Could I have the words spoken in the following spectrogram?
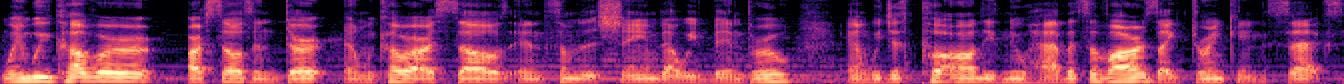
When we cover ourselves in dirt and we cover ourselves in some of the shame that we've been through and we just put on these new habits of ours like drinking, sex,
